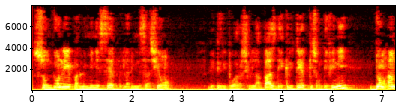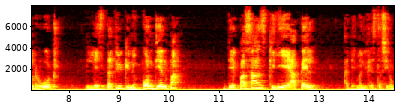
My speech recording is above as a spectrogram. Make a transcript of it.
sont donnés par le ministère de l'administration du territoire sur la base des critères qui sont définis, dont entre autres les statuts qui ne contiennent pas des passages qu'il y ait appel à des manifestations.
